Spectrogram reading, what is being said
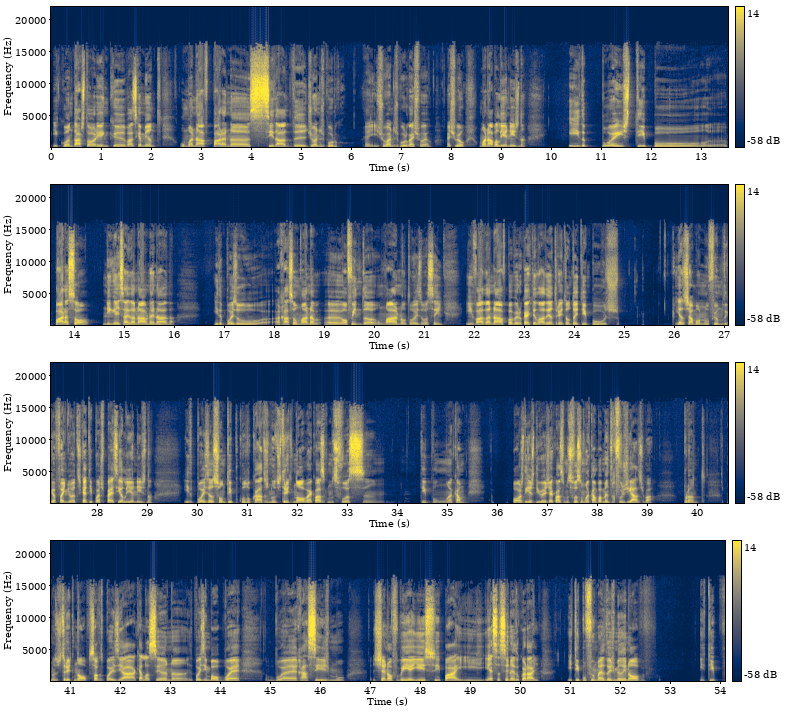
e conta a história em que basicamente uma nave para na cidade de Joanesburgo, é, Joanesburgo, acho eu, acho eu, uma nave alienígena, e depois, tipo, para só, ninguém sai da nave nem nada. E depois o, a raça humana, uh, ao fim de um ano ou dois ou assim, invade a nave para ver o que é que tem lá dentro. Então tem tipo os. Eles chamam no filme de gafanhotos, que é tipo a espécie alienígena. E depois eles são tipo colocados no Distrito 9. É quase como se fosse. Tipo um acampamento. Pós dias de hoje é quase como se fosse um acampamento de refugiados, vá. Pronto. No Distrito 9. Só que depois, yeah, aquela cena. Depois envolve bué, bué racismo xenofobia e isso, e pá, e, e, essa cena é do caralho. E tipo, o filme é de 2009. E tipo,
